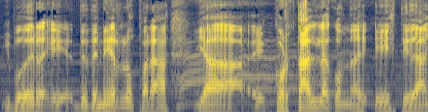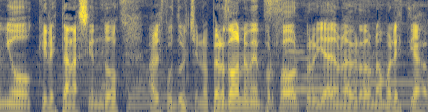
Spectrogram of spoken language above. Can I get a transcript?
y poder eh, detenerlos para ya eh, cortarla con eh, este daño que le están haciendo al fútbol Perdóneme, por favor, pero ya de una verdad una molestia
